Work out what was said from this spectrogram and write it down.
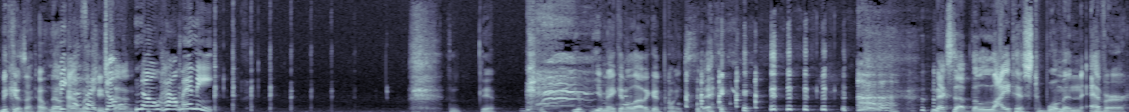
because I don't know how because much I she's don't done. know how many. Yeah. You're, you're making a lot of good points today. Next up, the lightest woman ever.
